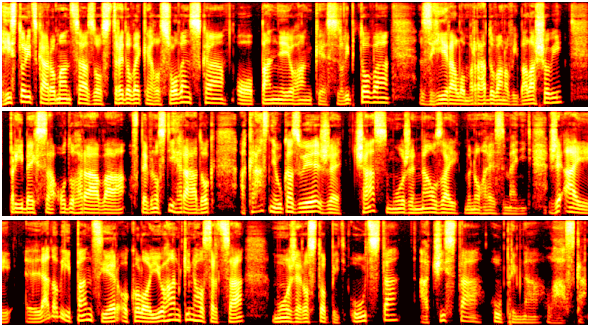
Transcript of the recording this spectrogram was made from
Historická romanca zo stredovekého Slovenska o panne Johanke z Liptova s hýralom Radovanovi Balašovi. Príbeh sa odohráva v pevnosti Hrádok a krásne ukazuje, že čas môže naozaj mnohé zmeniť. Že aj ľadový pancier okolo Johankinho srdca môže roztopiť úcta a čistá úprimná láska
